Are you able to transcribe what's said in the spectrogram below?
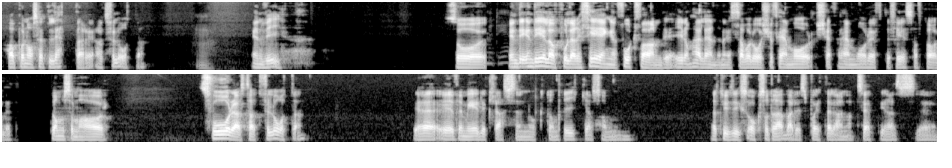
har på något sätt lättare att förlåta mm. än vi. Så en, en, del av polariseringen fortfarande i de här länderna, i Salvador 25 år, 25 år efter fredsavtalet, de som har svårast att förlåta, det är över medelklassen och de rika som naturligtvis också drabbades på ett eller annat sätt. Deras eh,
